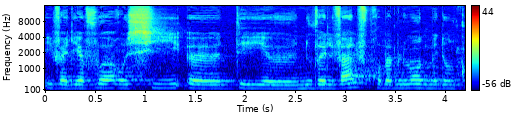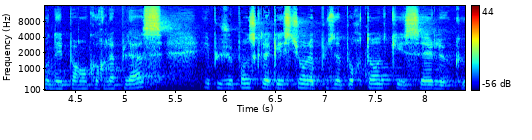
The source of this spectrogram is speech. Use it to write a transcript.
Il va y avoir aussi euh, des nouvelles valves, probablement, mais dont on n'est pas encore la place. Et puis je pense que la question la plus importante, qui est celle que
